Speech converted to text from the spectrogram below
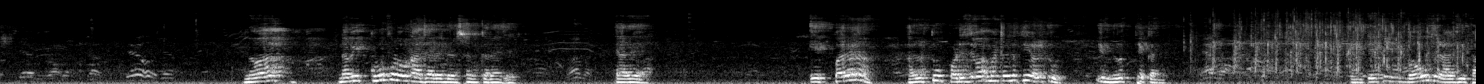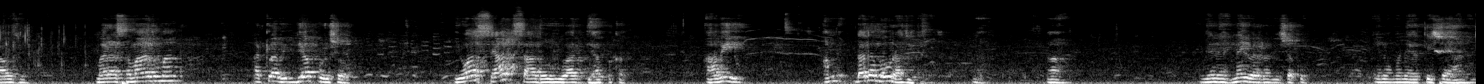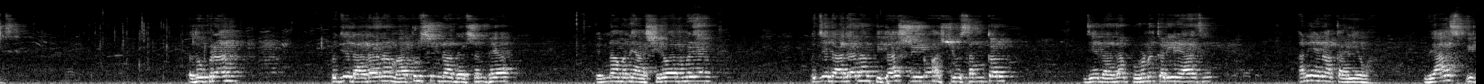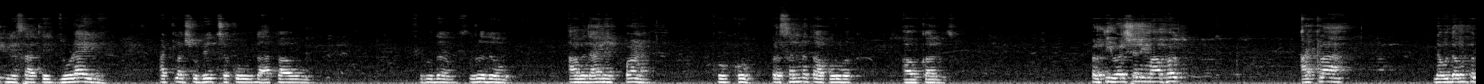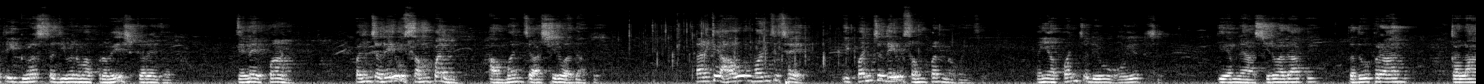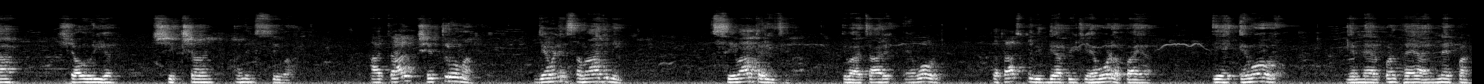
નવા, નવી કૂંપળોના જ્યારે દર્શન કરે છે, ત્યારે એ પર્ણ હલતું પડજવા માટે નથી હલતું, એ નૃત્ય કરે. તેથી હું બહુ જ રાજી થાઉં છું. મારા સમાજમાં આટલા વિદ્યા પુરુષો યુવા સ્યાત સાધુ, યુવા અધ્યાપક આવી અમને દાદા બહુ રાજી થયા. હા. મેં નહીં વર્ણવી શકું. એનો મને અતિશય આનંદ છે. તદુપરાંત પૂજ્ય દાદાના માતુશ્રીના દર્શન થયા. એમના મને આશીર્વાદ મળ્યા. પૂજ્ય દાદાના પિતાશ્રીનો આ શિવ સંકલ્પ જે દાદા પૂર્ણ કરી રહ્યા છે અને એના કાર્યમાં વ્યાસપીઠની સાથે જોડાઈને આટલા શુભેચ્છકો, દાતાઓ સુહૃદવ સુહૃદો, આ બધાને પણ ખૂબ ખૂબ પ્રસન્નતાપૂર્વક આવકારું છું. પ્રતિવર્ષની માફક આટલા નવદંપતિ ગૃહસ્થ જીવનમાં પ્રવેશ કરે છે. એને પણ પંચદેવ સંપન્ન આ મંચ આશીર્વાદ આપે. કારણ કે આવો મંચ છે, એ પંચદેવ સંપન્ન હોય છે. અહીંયા પંચદેવો હોય જ છે. એ એમને આશીર્વાદ આપે. તદુપરાંત કલા, શૌર્ય, શિક્ષણ અને સેવા. આ ચાર ક્ષેત્રોમાં જેમણે સમાજની સેવા કરી છે, એવા ચાર એવોર્ડ તથાસ્તુ વિદ્યાપીઠ એવોર્ડ અપાયા. એ એવોર્ડ જેમને અર્પણ થયા, એમને પણ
